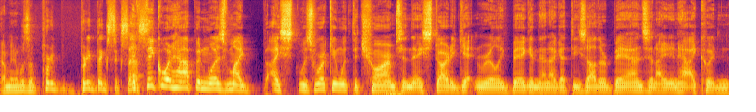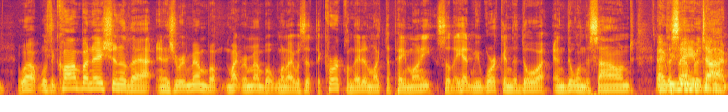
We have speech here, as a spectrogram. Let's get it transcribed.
I mean, it was a pretty pretty big success. I think what happened was my I was working with the Charms, and they started getting really big, and then I got these other bands, and I didn't ha- I couldn't. well, it was a combination of that, and as you remember, might remember when I was at the Kirkland, they didn't like to pay money, so they had me working the door and doing the sound at I the same that. time.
